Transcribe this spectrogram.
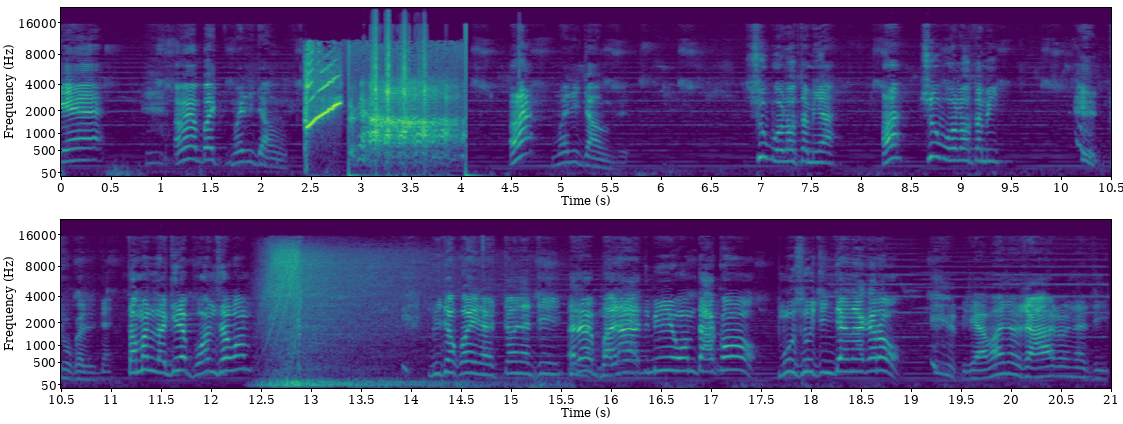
કે હવે બસ મરી જાઉં. હા? મરી જાઉં છે. શું બોલો તમે આ? હા? શું બોલો તમે? શું કરી તમને લગીને ફોન છે આમ બીજો કોઈ રસ્તો નથી. અરે ભલા આદમી ઓમ તાકો. હું શું ચિંતા ના કરો? રહેવાનો સહારો નથી.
